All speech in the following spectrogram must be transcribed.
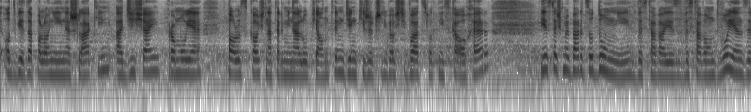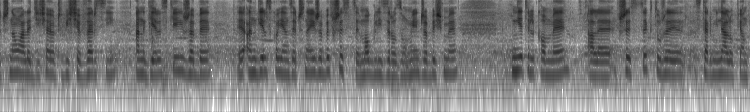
y, odwiedza polonijne szlaki, a dzisiaj promuje polskość na terminalu 5 dzięki życzliwości władz lotniska O'Hare. Jesteśmy bardzo dumni. Wystawa jest wystawą dwujęzyczną, ale dzisiaj oczywiście w wersji angielskiej, żeby y, angielskojęzycznej, żeby wszyscy mogli zrozumieć, żebyśmy nie tylko my, ale wszyscy, którzy z terminalu 5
